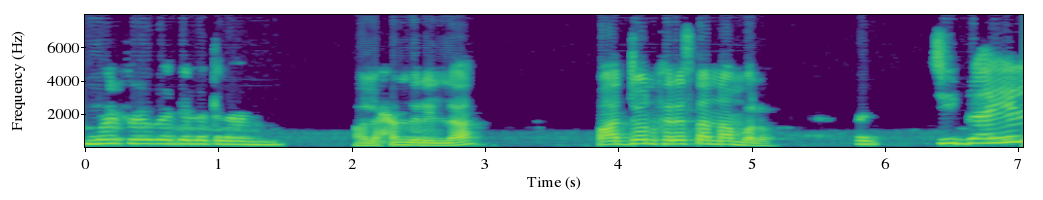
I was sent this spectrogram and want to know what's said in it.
উমর ফারুক রাদিয়াল্লাহু তাআলা আনহুম আলহামদুলিল্লাহ। পাঁচজন ফেরেস্তার নাম বলো। জিব্রাইল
